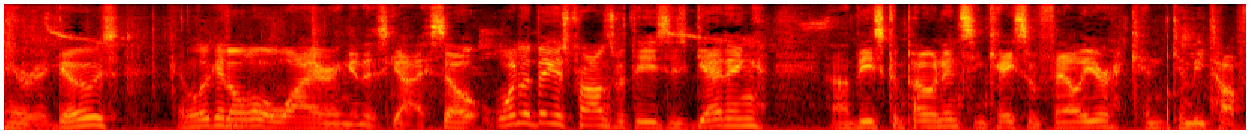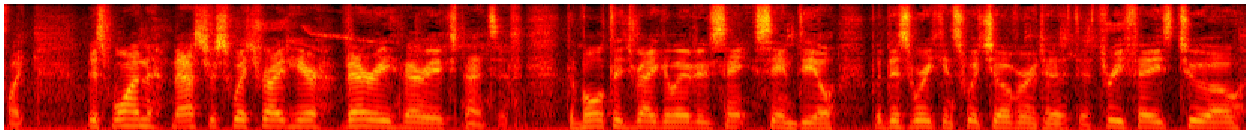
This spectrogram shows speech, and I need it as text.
here it goes. And look at all the wiring in this guy. So one of the biggest problems with these is getting uh, these components in case of failure can can be tough. Like this one master switch right here very very expensive. The voltage regulator same, same deal but this is where you can switch over to the three phase 20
